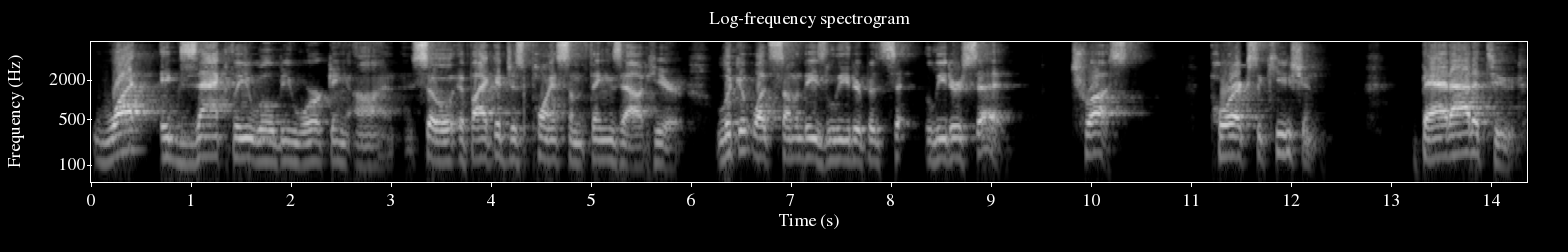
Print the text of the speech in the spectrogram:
what exactly we'll be working on. So if I could just point some things out here, look at what some of these leader, leaders said. Trust, poor execution, bad attitude,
